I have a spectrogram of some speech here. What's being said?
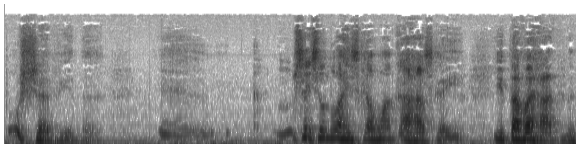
Puxa vida. É, não sei se eu não arriscava uma carrasca aí. E estava errado, né?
